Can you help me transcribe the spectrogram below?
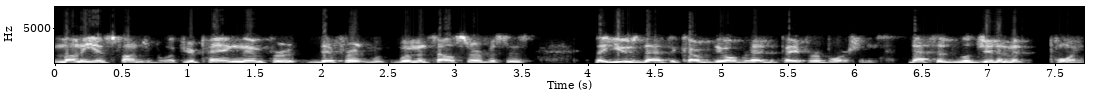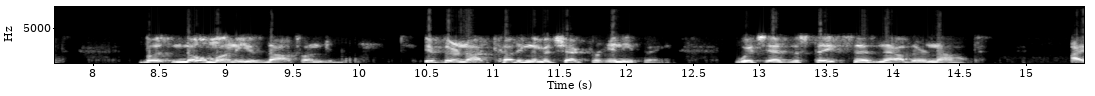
Money is fungible. If you're paying them for different women's health services, they use that to cover the overhead to pay for abortions. That's a legitimate point. But no money is not fungible. If they're not cutting them a check for anything, which as the state says now they're not, I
